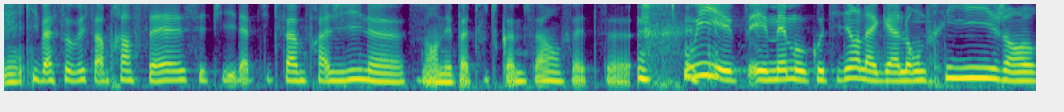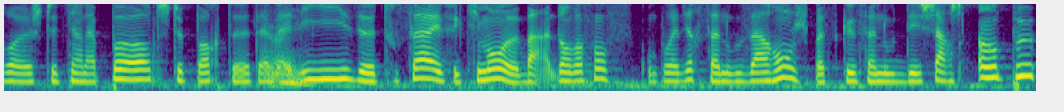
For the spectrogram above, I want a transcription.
Mm. qui va sauver sa princesse et puis la petite femme fragile. euh, non, on n'est pas toutes comme ça en fait. euh. Oui, et, et même au quotidien, la galanterie, genre euh, je te tiens la porte, je te porte euh, ta valise, euh, tout ça, effectivement, bah, dans un sens, on pourrait dire ça nous arrange parce que ça nous décharge un peu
